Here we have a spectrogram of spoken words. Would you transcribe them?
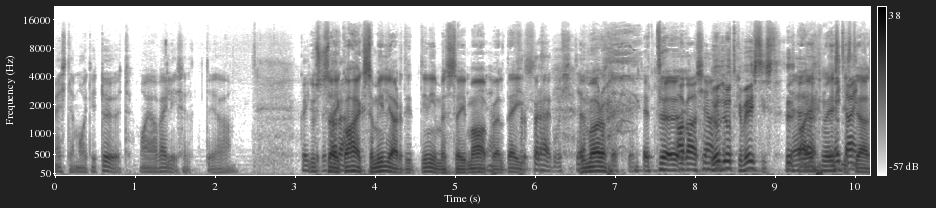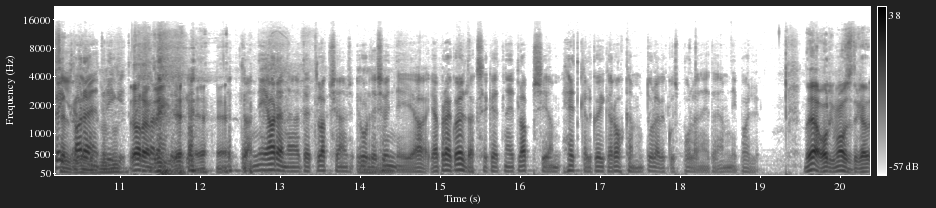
meeste moodi tööd majaväliselt ja just sai kaheksa miljardit inimest sai maa peal täis. praegu vist jah. ma arvan, et aga see on jutt käib Eestist. jah, selge. kõik arenenud riigid, kõik arenenud riigid, et on nii arenenud, et lapsi on juurde ei sünni ja, ja praegu öeldaksegi, et neid lapsi on hetkel kõige rohkem, tulevikus pole neid enam nii palju. no jaa, olgem ausad, ega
